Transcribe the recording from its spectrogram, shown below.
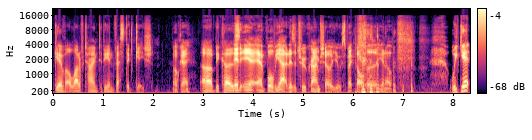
give a lot of time to the investigation. Okay. Uh, because It, it, well, yeah, it is a true crime show. You expect all the, you know, we get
